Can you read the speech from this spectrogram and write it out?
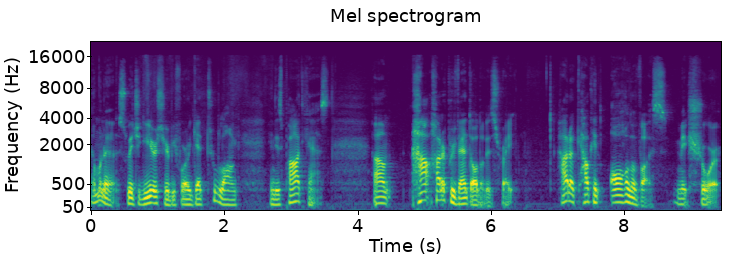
I'm going to switch gears here before I get too long in this podcast. Um, how, how to prevent all of this, right? How, to, how can all of us make sure?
